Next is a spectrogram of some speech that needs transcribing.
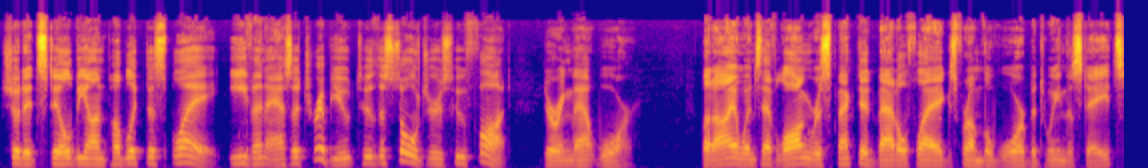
Should it still be on public display, even as a tribute to the soldiers who fought during that war? But Iowans have long respected battle flags from the war between the states.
